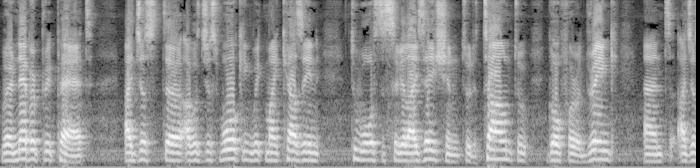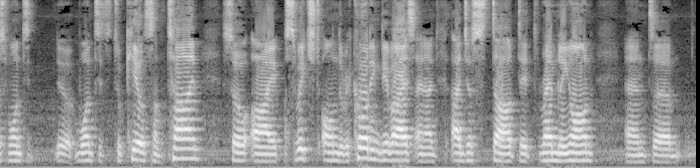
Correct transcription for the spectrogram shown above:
were never prepared. I just, uh, I was just walking with my cousin towards the civilization to the town to go for a drink and I just wanted uh, wanted to kill some time so I switched on the recording device and I, I just started rambling on and um,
